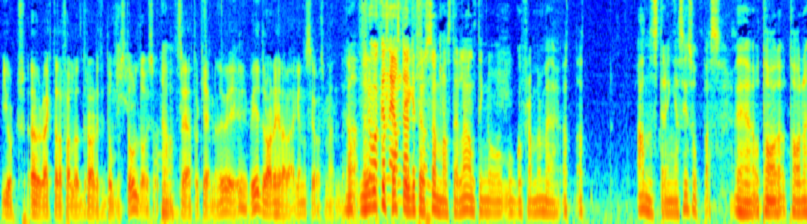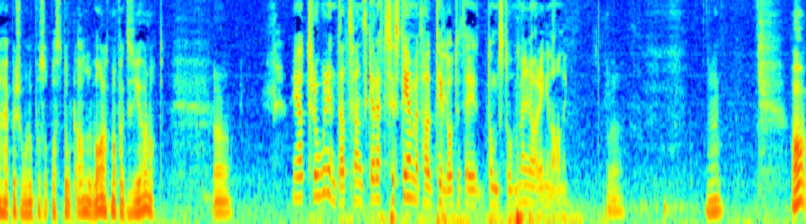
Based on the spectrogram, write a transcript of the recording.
gjort Övervägt i alla fall att dra det till domstol då i så fall ja. Säga att okej, okay, men vi, vi drar det hela vägen och ser vad som händer Ja, nu är det första steget är att sammanställa allting då och gå fram med de här att, att anstränga sig så pass eh, och ta, ta den här personen på så pass stort allvar att man faktiskt gör något. Ja. Jag tror inte att svenska rättssystemet hade tillåtit det i domstol, men jag har ingen aning. Ja,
